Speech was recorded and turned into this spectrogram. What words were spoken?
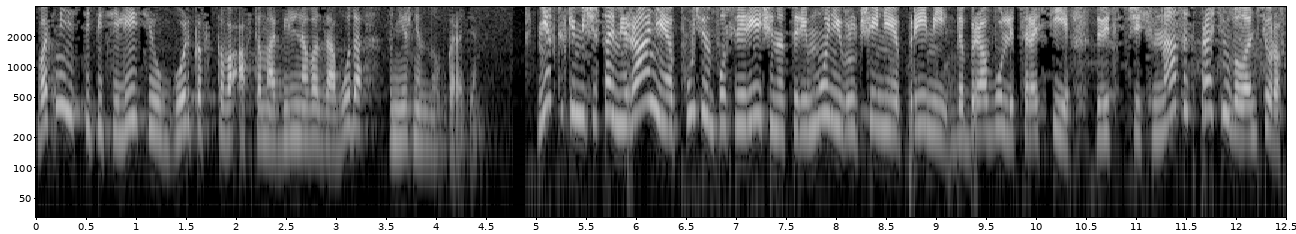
85-летию Горьковского автомобильного завода в Нижнем Новгороде. Несколькими часами ранее Путин после речи на церемонии вручения премии «Доброволец России-2017» спросил волонтеров,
